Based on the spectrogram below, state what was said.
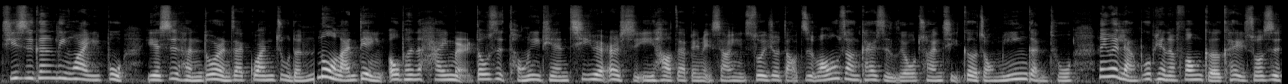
其实跟另外一部也是很多人在关注的《诺兰电影《Openheimer》都是同一天七月二十一号在北美上映，所以就导致网络上开始流传起各种迷因梗图。那因为两部片的风格可以说是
